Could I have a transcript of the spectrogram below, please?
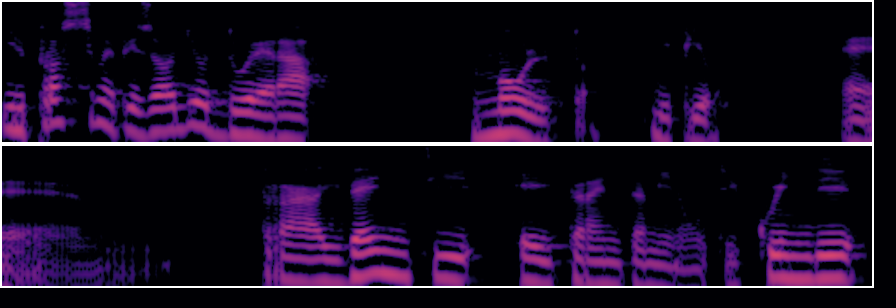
Il prossimo episodio durerà molto di più, eh, tra i 20 e i 30 minuti, quindi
